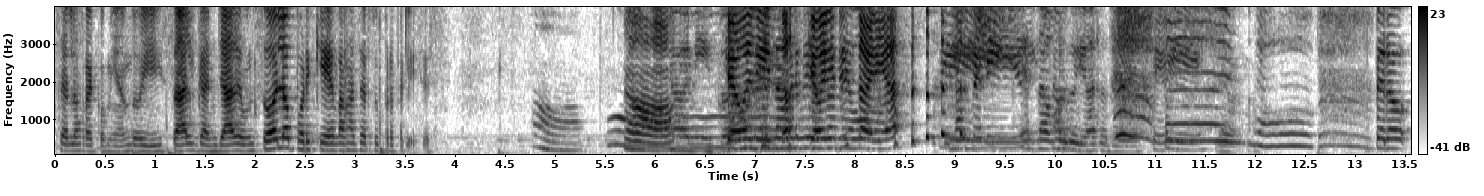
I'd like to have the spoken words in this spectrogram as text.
se los recomiendo y salgan ya de un solo porque van a ser súper felices. Ah, Qué bonito. Qué bonito, qué bonita historia. Sí, feliz. Estamos orgullosas de vos. Sí. Pero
